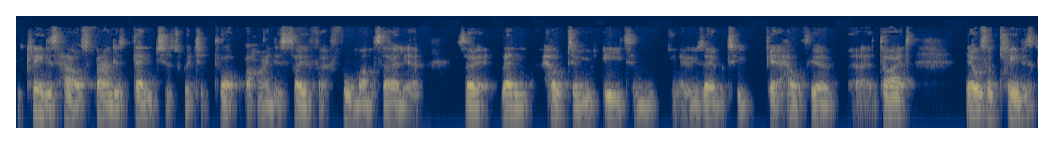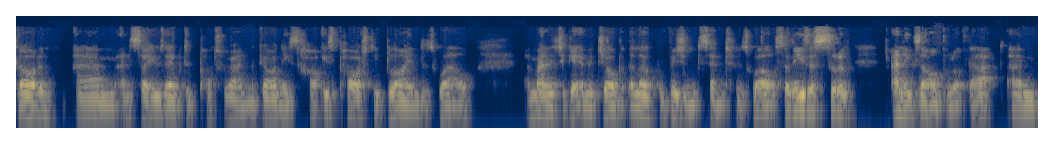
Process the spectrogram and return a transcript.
He cleaned his house, found his dentures, which had dropped behind his sofa four months earlier. So it then helped him eat, and you know he was able to get healthier uh, diet. They also cleaned his garden, um, and so he was able to potter around the garden. He's, he's partially blind as well, and managed to get him a job at the local vision centre as well. So these are sort of an example of that. Um,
